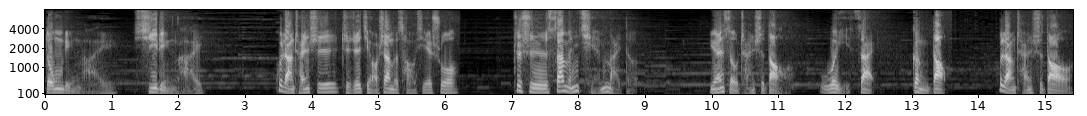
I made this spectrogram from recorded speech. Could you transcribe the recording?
东岭来，西岭来。”慧朗禅师指着脚上的草鞋说：“这是三文钱买的。”元叟禅师道：“未在，更道。”慧朗禅师道：“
